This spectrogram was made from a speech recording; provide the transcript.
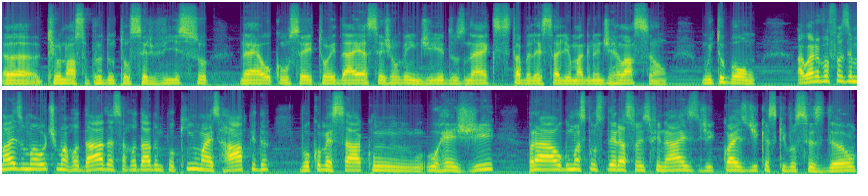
uh, que o nosso produto ou serviço né, o conceito ou ideia sejam vendidos, né, que se estabeleça ali uma grande relação. Muito bom. Agora eu vou fazer mais uma última rodada, essa rodada um pouquinho mais rápida. Vou começar com o Regi para algumas considerações finais de quais dicas que vocês dão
